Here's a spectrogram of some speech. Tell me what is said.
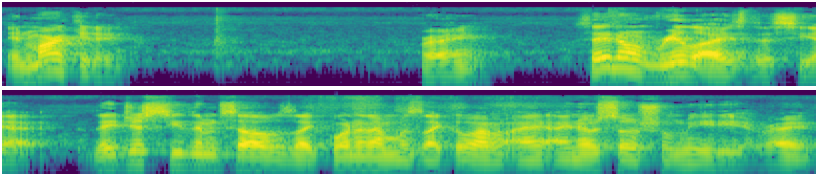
in marketing. Right? So they don't realize this yet. They just see themselves like one of them was like, "Oh, I, I know social media, right?"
